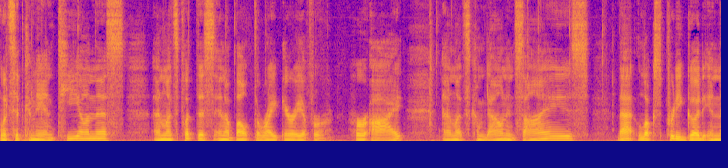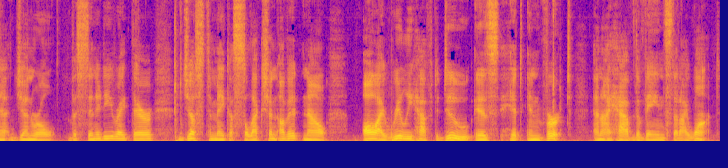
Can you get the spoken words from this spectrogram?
Let's hit Command T on this, and let's put this in about the right area for her eye. And let's come down in size. That looks pretty good in that general vicinity right there, just to make a selection of it. Now, all I really have to do is hit invert, and I have the veins that I want.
